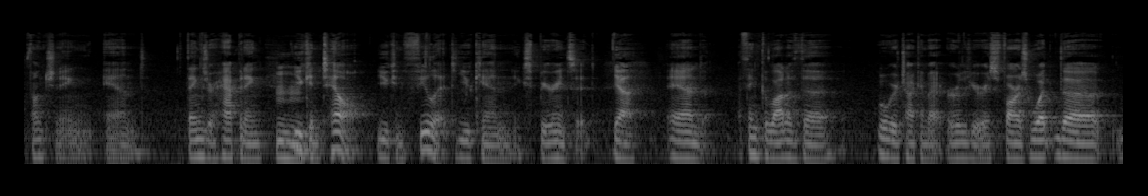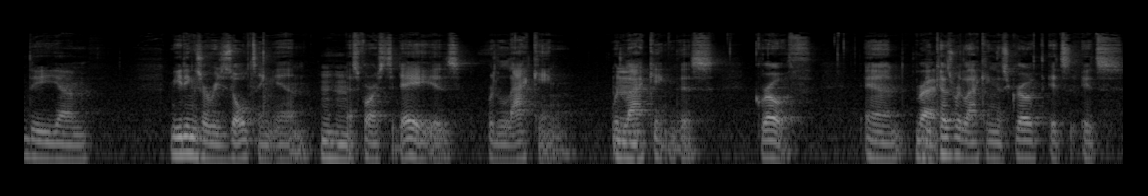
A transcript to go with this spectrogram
functioning and things are happening, Mhm. you can tell, you can feel it, you can experience it. Yeah. And I think a lot of the what we were talking about earlier, as far as what the the um, meetings are resulting in, Mhm. as far as today, is we're lacking we're Mm. lacking this growth, and Right. because we're lacking this growth, it's it's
